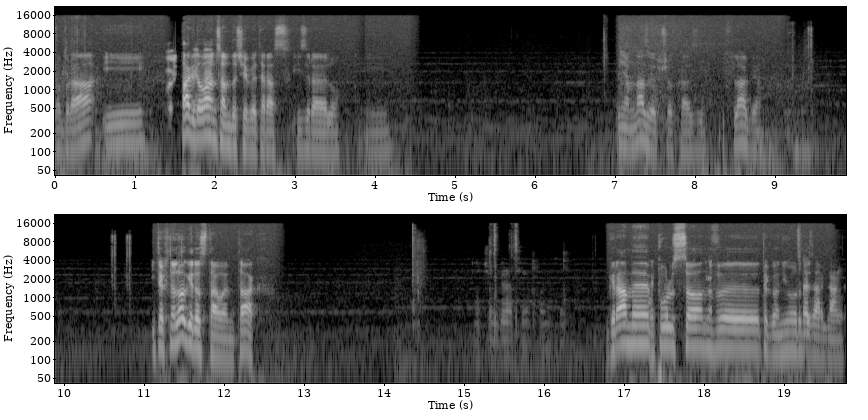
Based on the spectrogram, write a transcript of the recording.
Dobra, i... Tak, dołączam do ciebie teraz, Izraelu. I... Zmieniam nazwę przy okazji. I flagę. I technologię dostałem, tak. Na czym gracie w końcu? Gramy Pulson w tego New Order... Cezar Gang.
